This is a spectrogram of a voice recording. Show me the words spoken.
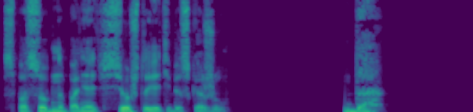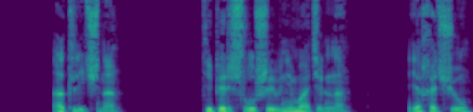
способна понять все, что я тебе скажу? Да. Отлично. Теперь слушай внимательно. Я хочу,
